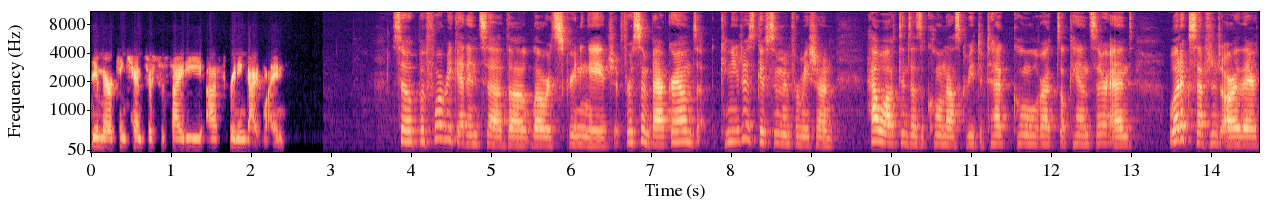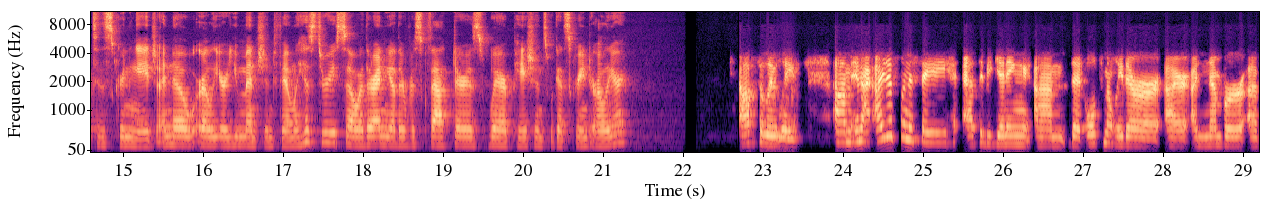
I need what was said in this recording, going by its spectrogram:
the American Cancer Society uh, screening guideline. So, before we get into the lowered screening age, for some background, can you just give some information on how often does a colonoscopy detect colorectal cancer and what exceptions are there to the screening age? I know earlier you mentioned family history, so are there any other risk factors where patients would get screened earlier? Absolutely. Um, and I, I, just want to say at the beginning um, that ultimately there are, are, a number of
